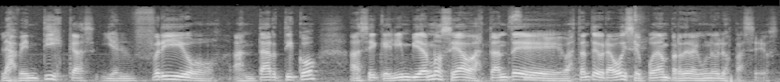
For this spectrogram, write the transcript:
las ventiscas y el frío antártico hace que el invierno sea bastante, bastante bravo y se puedan perder algunos de los paseos.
